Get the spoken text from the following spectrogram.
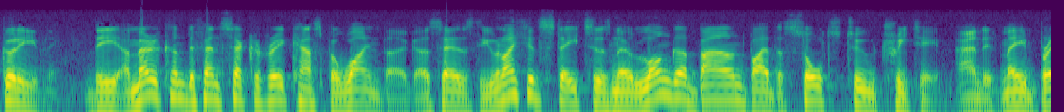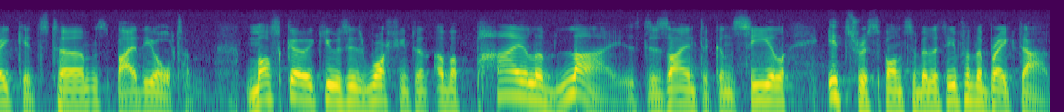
Good evening. The American Defense Secretary Caspar Weinberger says the United States is no longer bound by the SALT II treaty and it may break its terms by the autumn. Moscow accuses Washington of a pile of lies designed to conceal its responsibility for the breakdown.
